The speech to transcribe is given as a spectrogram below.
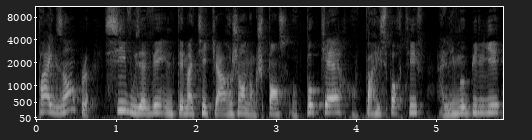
par exemple, si vous avez une thématique à argent, donc je pense au poker, au paris sportif, à l'immobilier,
